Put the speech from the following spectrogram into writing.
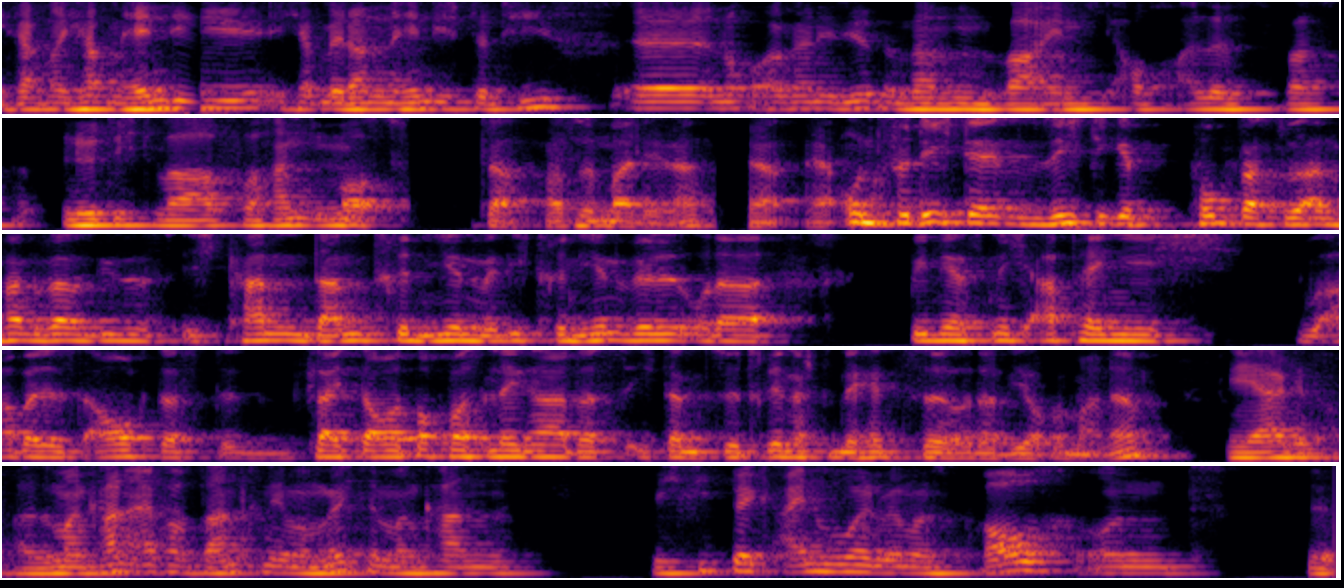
ich sag mal, ich habe ein Handy, ich habe mir dann ein Handystativ äh, noch organisiert und dann war eigentlich auch alles, was benötigt war, vorhanden. Brauchst. Klar, hast du bei dir, ne? Ja, ja. Und für dich der wichtige Punkt, was du anfangs gesagt hast, dieses, ich kann dann trainieren, wenn ich trainieren will oder bin jetzt nicht abhängig, du arbeitest auch, dass vielleicht dauert noch was länger, dass ich dann zur Trainerstunde hetze oder wie auch immer, ne? Ja, genau. Also man kann einfach dann trainieren, wenn man möchte. Man kann sich Feedback einholen, wenn man es braucht und ja,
